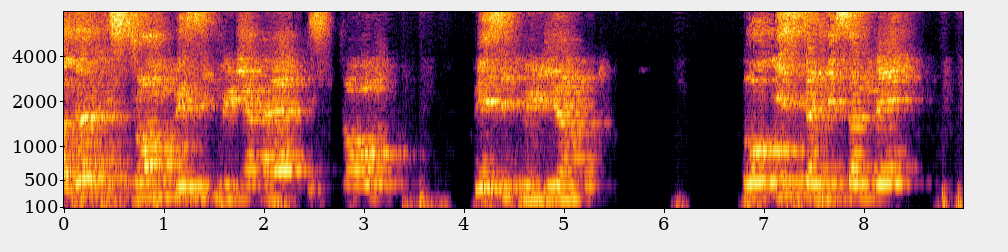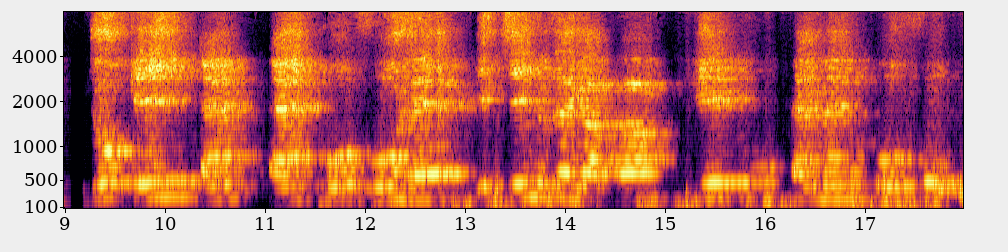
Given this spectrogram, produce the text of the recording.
अगर स्ट्रॉन्ग बेसिक मीडियम है स्ट्रॉन्ग बेसिक मीडियम तो इस कंडीशन में जो के एम एन ओ फोर है, ये चेंज हो जाएगा आपका K two M N O four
